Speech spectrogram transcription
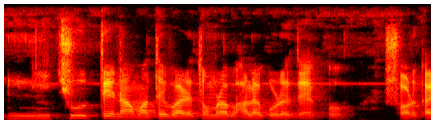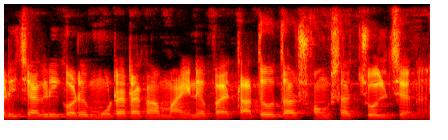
নিচুতে নামাতে পারে তোমরা ভালো করে দেখো। সরকারি চাকরি করে মোটা টাকা মাইনে পায়, তাতেও তার সংসার চলছে না।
